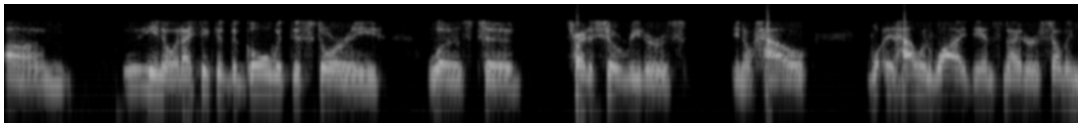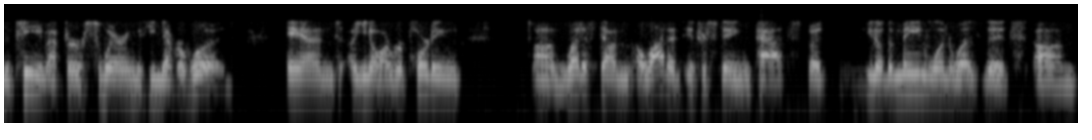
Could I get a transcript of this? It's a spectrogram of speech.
Um, you know, and I think that the goal with this story was to try to show readers, you know, how how and why Dan Snyder is selling the team after swearing that he never would, and uh, you know, our reporting um, led us down a lot of interesting paths, but you know, the main one was that um,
